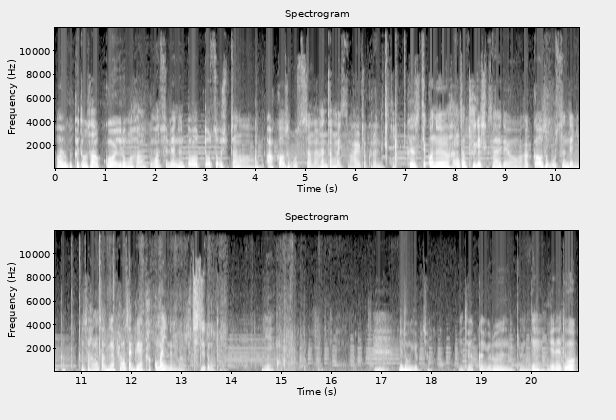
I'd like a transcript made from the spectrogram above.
아유 몇 개 더 사올 거 이런 거 한 번 쓰면은 또, 또 쓰고 싶잖아. 아까워서 못 쓰잖아. 한 장만 있으면 알죠 그런 느낌. 그래서 스티커는 항상 두 개씩 사야 돼요. 아까워서 못 쓴다니까. 그래서 항상 그냥 평생 그냥 갖고만 있는 거야. 붙이지도 못하고. 예. 얘 너무 귀엽죠? 얘도 약간 이런 느낌인데 얘네도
